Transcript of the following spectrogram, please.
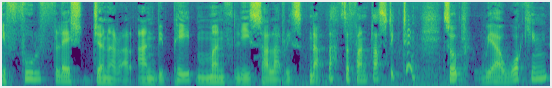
a full-fledged general and be paid monthly salaries. Now, that's a fantastic thing. So we are working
